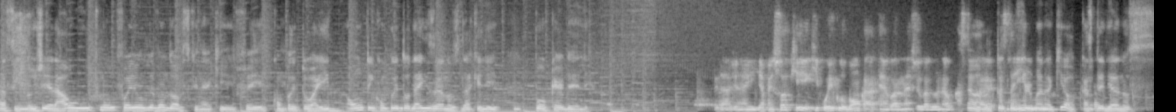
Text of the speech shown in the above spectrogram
assim, no geral, o último foi o Lewandowski, né, que fez, completou aí ontem completou 10 anos daquele poker dele. Verdade, né? E já pensou que, que currículo bom o cara tem agora, né? Esse jogador, né? O Castelhanos. Não, eu tô confirmando aqui, ó. Castelhanos.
